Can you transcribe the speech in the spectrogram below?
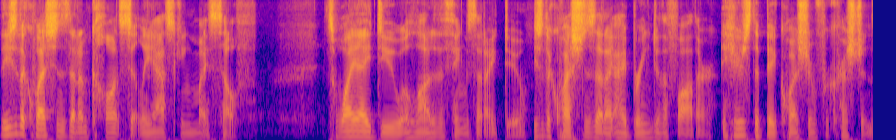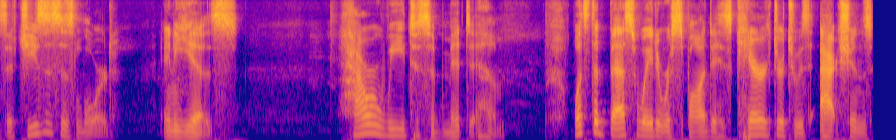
These are the questions that I'm constantly asking myself. It's why I do a lot of the things that I do. These are the questions that I bring to the Father. Here's the big question for Christians If Jesus is Lord, and He is, how are we to submit to him? What's the best way to respond to his character, to his actions,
